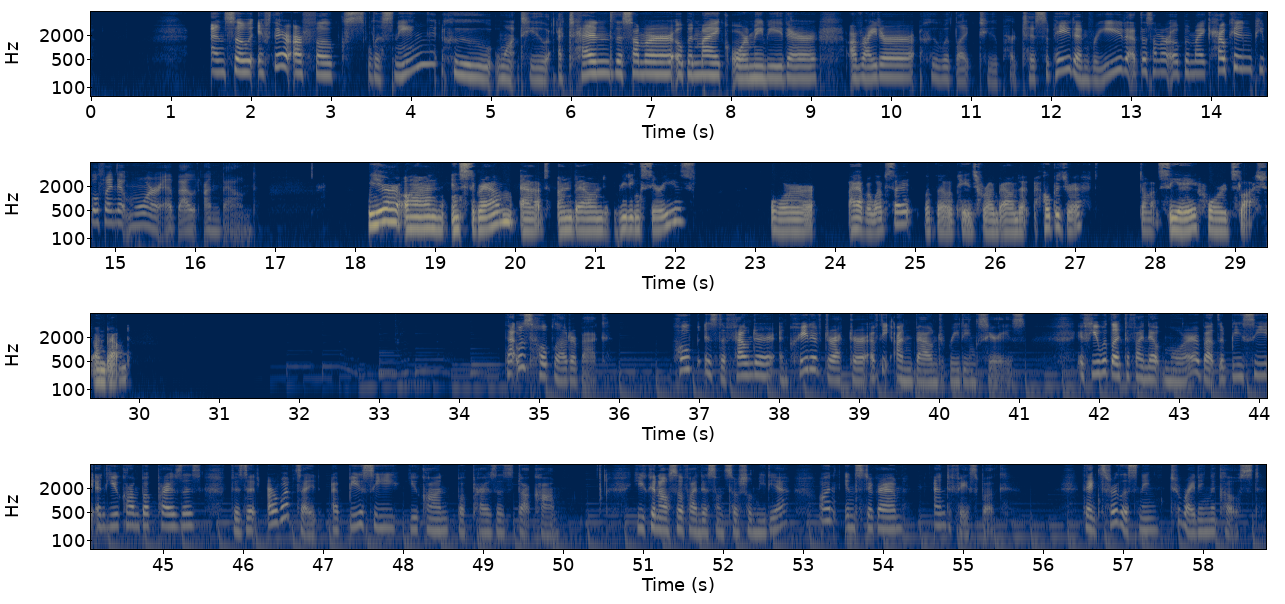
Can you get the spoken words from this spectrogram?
And so, if there are folks listening who want to attend the summer open mic, or maybe they're a writer who would like to participate and read at the summer open mic, how can people find out more about Unbound? We are on Instagram at Unbound Reading Series, or I have a website with a page for Unbound at hopeadrift.ca forward slash unbound. That was Hope Lauterbach. Hope is the founder and creative director of the Unbound reading series. If you would like to find out more about the BC and Yukon Book Prizes, visit our website at bcyukonbookprizes.com. You can also find us on social media on Instagram and Facebook. Thanks for listening to Writing the Coast.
